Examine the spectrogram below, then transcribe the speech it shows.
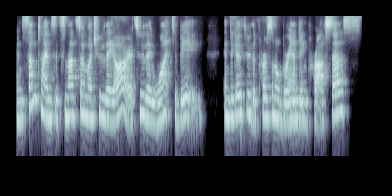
And sometimes it's not so much who they are, it's who they want to be. And to go through the personal branding process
